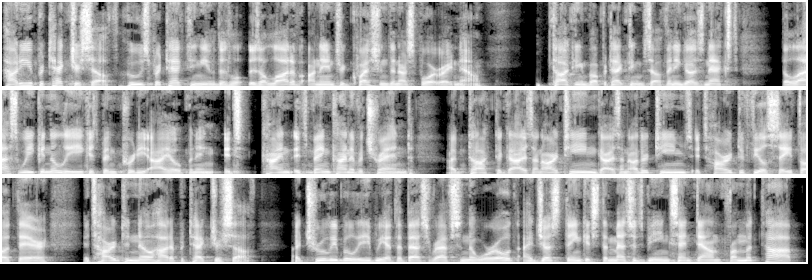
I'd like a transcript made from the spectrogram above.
How do you protect yourself? Who's protecting you? There's, there's a lot of unanswered questions in our sport right now, talking about protecting himself. Then he goes next. The last week in the league has been pretty eye-opening. It's kind it's been kind of a trend. I've talked to guys on our team, guys on other teams. It's hard to feel safe out there. It's hard to know how to protect yourself. I truly believe we have the best refs in the world. I just think it's the message being sent down from the top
